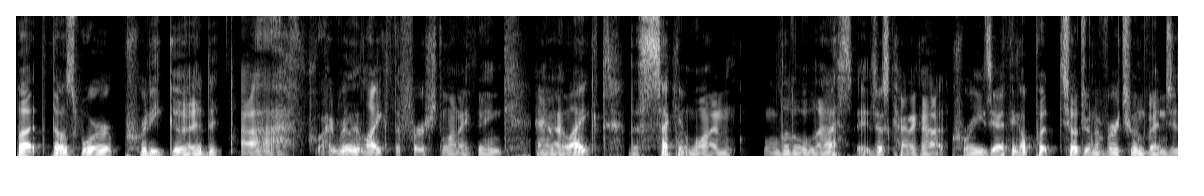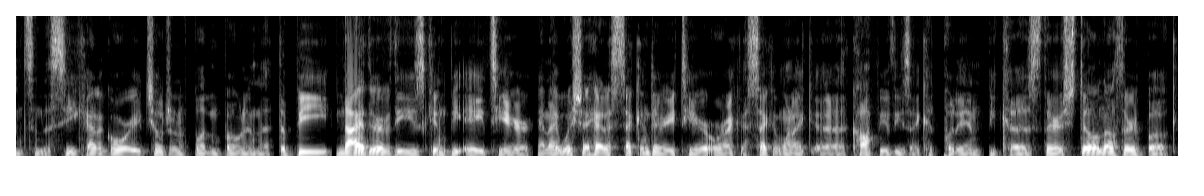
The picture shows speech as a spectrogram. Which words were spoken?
but those were pretty good. Uh, I really liked the first one, I think, and I liked the second one a little less. It just kind of got crazy. I think I'll put Children of Virtue and Vengeance in the C category, Children of Blood and Bone in the, the B. Neither of these can be A tier, and I wish I had a secondary tier or like a second one, like a copy of these I could put in because there's still no third book,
